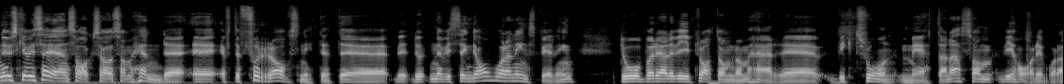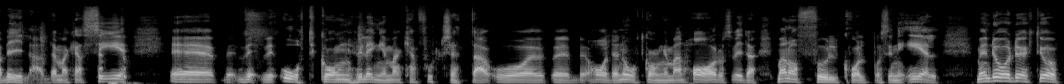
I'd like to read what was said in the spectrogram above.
Nu ska vi säga en sak som, som hände eh, efter förra avsnittet. Eh, då, när vi stängde av vår inspelning, då började vi prata om de här eh, Victronmätarna som vi har i våra bilar. Där man kan se eh, åtgång hur länge man kan fortsätta och eh, ha den åtgången man har och så vidare. Man har full koll på sin el. Men då dök det upp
